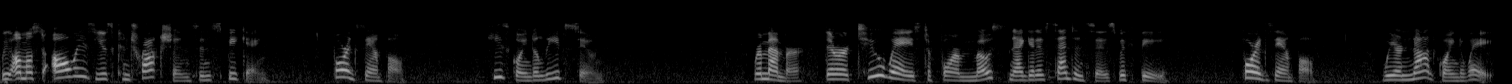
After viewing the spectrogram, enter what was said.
We almost always use contractions in speaking. For example, he's going to leave soon. Remember, there are two ways to form most negative sentences with be. For example, we are not going to wait,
